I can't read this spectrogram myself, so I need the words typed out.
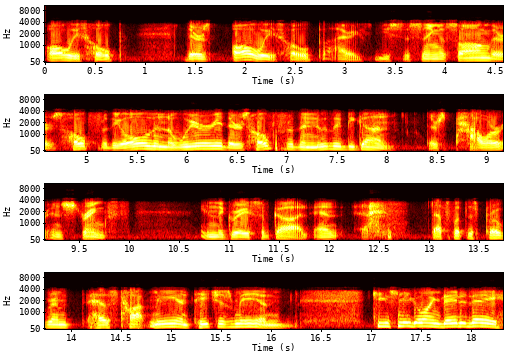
always hope. There's always hope. I used to sing a song, there's hope for the old and the weary, there's hope for the newly begun. There's power and strength in the grace of God. And that's what this program has taught me and teaches me and keeps me going day to day.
